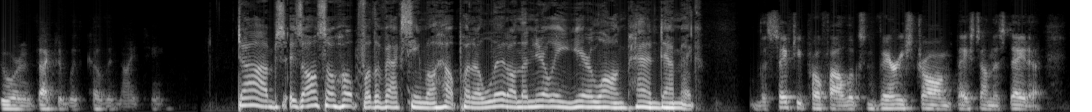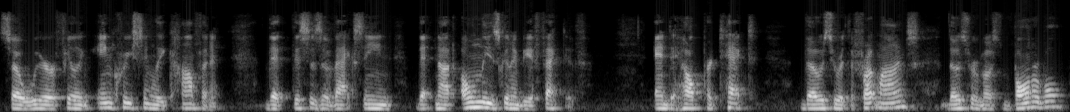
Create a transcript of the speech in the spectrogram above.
who are infected with COVID 19. Dobbs is also hopeful the vaccine will help put a lid on the nearly year long pandemic. The safety profile looks very strong based on this data. So we're feeling increasingly confident that this is a vaccine that not only is going to be effective and to help protect those who are at the front lines, those who are most vulnerable,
